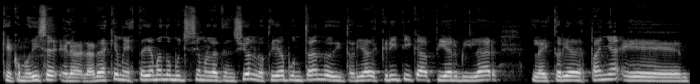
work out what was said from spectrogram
Que como dice, la, verdad es que me está llamando muchísimo la atención, lo estoy apuntando, editorial crítica, Pierre Vilar, la historia de España. Eh,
